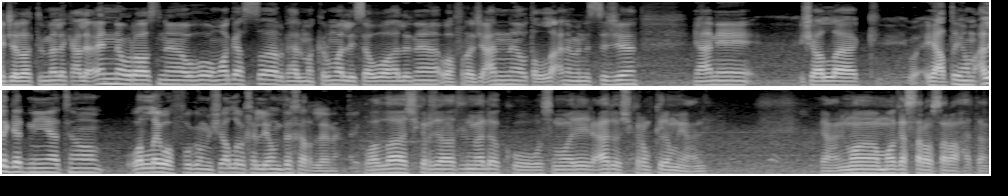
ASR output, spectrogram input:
جلالة الملك على عنا وراسنا وهو ما قصر بهالمكرمة اللي سواها لنا وأفرج عنا وطلعنا من السجن. يعني إن شاء الله يعطيهم على قد نيتهم والله يوفقهم إن شاء الله ويخليهم ذخر لنا. والله اشكر جلاله الملك وسمو ولي العهد واشكرهم كلهم يعني. يعني ما ما قصروا صراحة.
